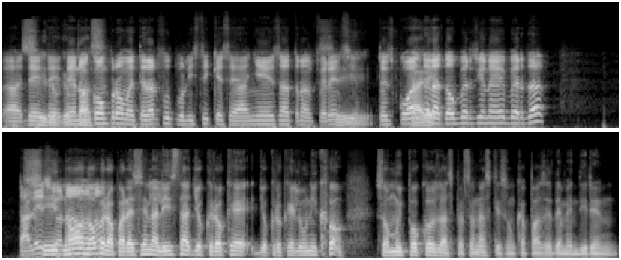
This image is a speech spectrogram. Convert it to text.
Ah, De, Sí, lo de- que de no comprometer al futbolista y que se dañe esa transferencia. sí, Entonces, ¿cuál de las dos versiones es verdad? Está Sí, no, lesionado, no, pero aparece en la lista. Yo creo que, yo creo que el único, son muy pocos las personas que son capaces de mentir en,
